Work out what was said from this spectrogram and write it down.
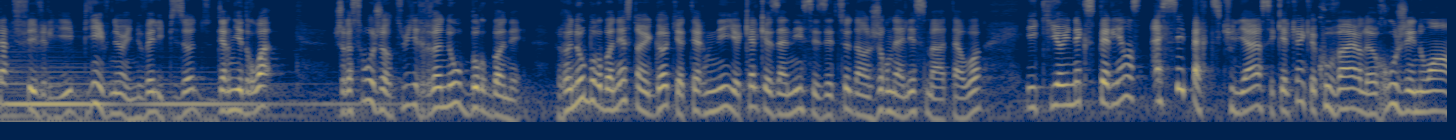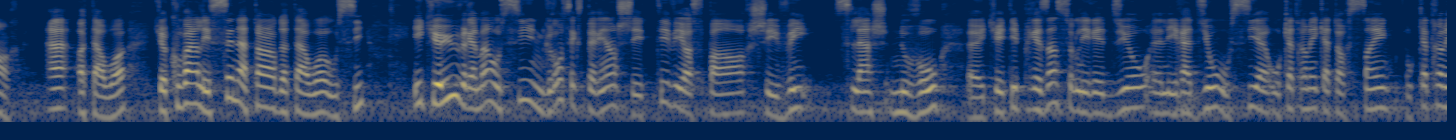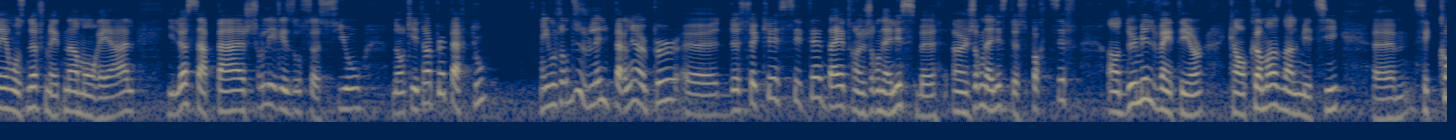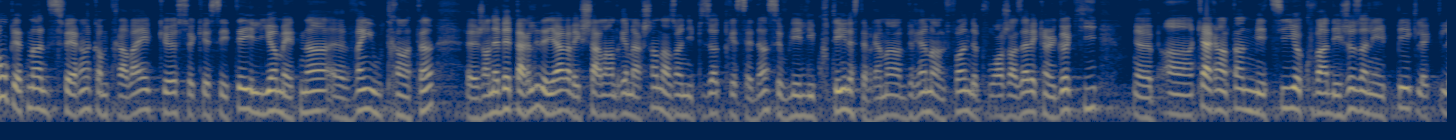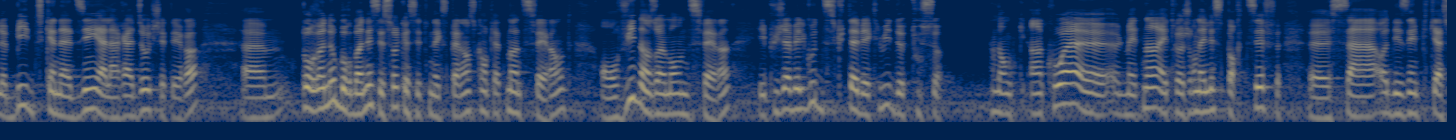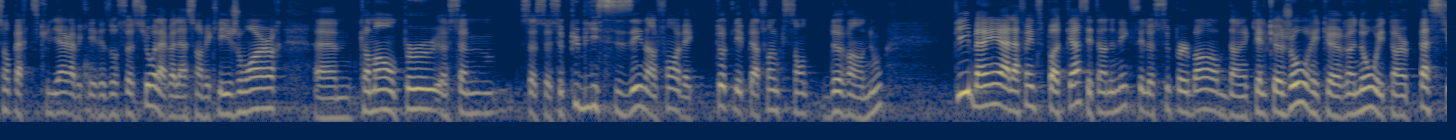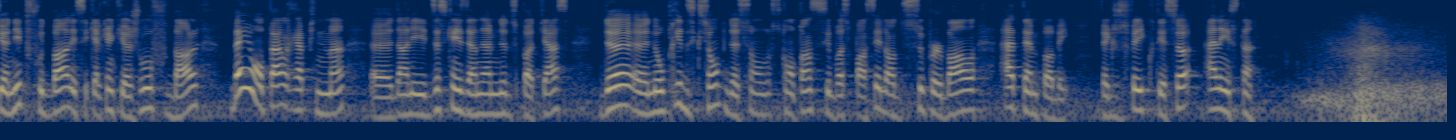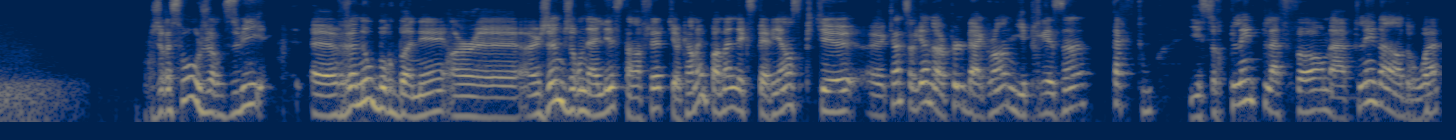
jeudi 4 février. Bienvenue à un nouvel épisode du Dernier Droit. Je reçois aujourd'hui Renaud Bourbonnais. Renaud Bourbonnais, c'est un gars qui a terminé il y a quelques années ses études en journalisme à Ottawa et qui a une expérience assez particulière. C'est quelqu'un qui a couvert le rouge et noir à Ottawa, qui a couvert les sénateurs d'Ottawa aussi et qui a eu vraiment aussi une grosse expérience chez TVA Sport, chez V slash nouveau, euh, qui a été présent sur les radios, euh, les radios aussi euh, au 94.5, au 91.9 maintenant à Montréal. Il a sa page sur les réseaux sociaux, donc il est un peu partout. Et aujourd'hui, je voulais lui parler un peu euh, de ce que c'était d'être un journaliste, euh, un journaliste sportif en 2021, quand on commence dans le métier. Euh, c'est complètement différent comme travail que ce que c'était il y a maintenant 20 ou 30 ans. J'en avais parlé d'ailleurs avec Charles-André Marchand dans un épisode précédent. Si vous voulez l'écouter, c'était vraiment, vraiment le fun de pouvoir jaser avec un gars qui, en 40 ans de métier, a couvert des Jeux olympiques, le beat du Canadien à la radio, etc. Euh, pour Renaud Bourbonnais, c'est sûr que c'est une expérience complètement différente. On vit dans un monde différent. Et puis j'avais le goût de discuter avec lui de tout ça. Donc, en quoi euh, maintenant être journaliste sportif, euh, ça a des implications particulières avec les réseaux sociaux, la relation avec les joueurs, comment on peut se, se, publiciser dans le fond avec toutes les plateformes qui sont devant nous? Puis, ben, à la fin du podcast, étant donné que c'est le Super Bowl dans quelques jours et que Renault est un passionné de football et c'est quelqu'un qui a joué au football, ben, on parle rapidement euh, dans les 10-15 dernières minutes du podcast de euh, nos prédictions et de ce qu'on pense qui va se passer lors du Super Bowl à Tampa Bay. Fait que je vous fais écouter ça à l'instant. Je reçois aujourd'hui euh, Renaud Bourbonnais, euh, un, jeune journaliste, en fait, qui a quand même pas mal d'expérience, puis que euh, quand tu regardes un peu le background, il est présent partout. Il est sur plein de plateformes, à plein d'endroits.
